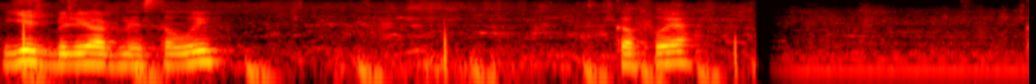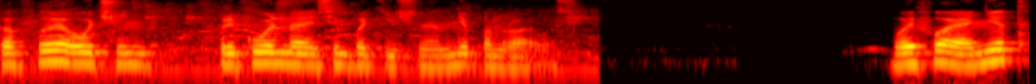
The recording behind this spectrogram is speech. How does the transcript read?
Есть бильярдные столы, кафе. Кафе очень прикольное симпатичное, мне понравилось. Wi-Fi нет,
